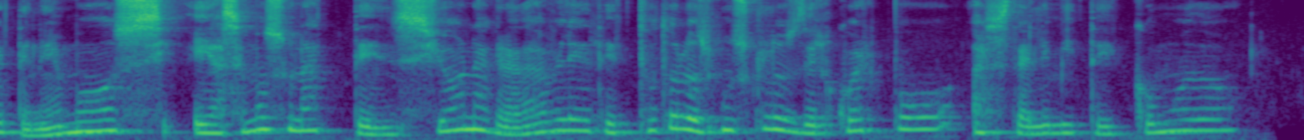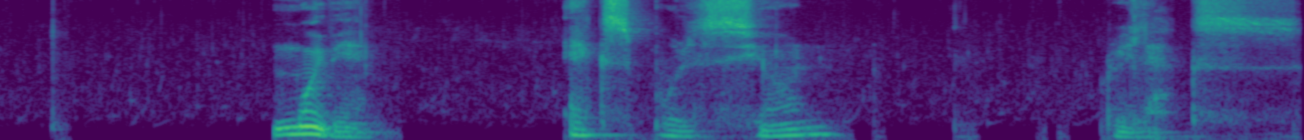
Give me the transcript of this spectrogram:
retenemos y hacemos una tensión agradable de todos los músculos del cuerpo hasta el límite cómodo. Muy bien. Expulsión. Relax.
